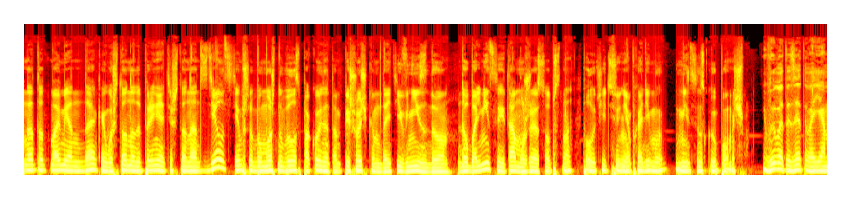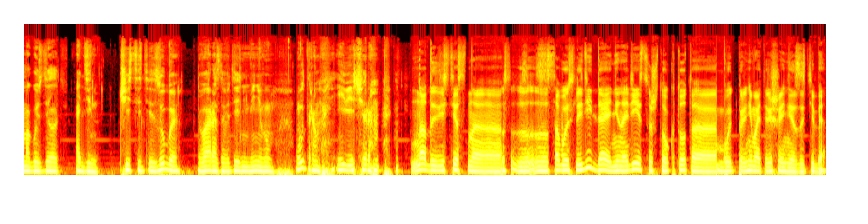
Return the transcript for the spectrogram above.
на тот момент, да, как бы, что надо принять и что надо сделать с тем, чтобы можно было спокойно там пешочком дойти вниз до, до больницы и там уже, собственно, получить всю необходимую медицинскую помощь. Вывод из этого я могу сделать один. Чистите зубы два раза в день минимум, утром и вечером. надо, естественно, за собой следить, да, и не надеяться, что кто-то будет принимать решение за тебя.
